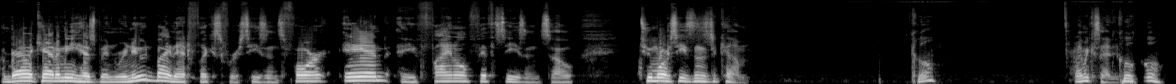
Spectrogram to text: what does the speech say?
Umbrella Academy has been renewed by Netflix for seasons four and a final fifth season. So, two more seasons to come. Cool, I'm excited. cool, cool.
